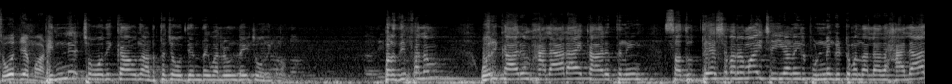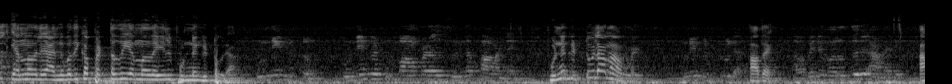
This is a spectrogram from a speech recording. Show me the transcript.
ചോദ്യമാണ്. പിന്നെ ചോദിക്കാവുന്ന അടുത്ത ചോദ്യം എന്തെങ്കിലും വല്ലതും ഉണ്ടെങ്കിൽ ചോദിക്കണം. പ്രതിഫലം ഒരു കാര്യം ഹലാലായ കാര്യത്തിന് സതുദ്ദേശപരമായി ചെയ്യുകയാണെങ്കിൽ പുണ്യം കിട്ടുമെന്നല്ലാതെ ഹലാൽ എന്ന നിലയിൽ അനുവദിക്കപ്പെട്ടത് എന്ന നിലയിൽ പുണ്യം കിട്ടൂല. പുണ്യം കിട്ടൂല എന്നാ പറഞ്ഞത് അതെ. ആ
